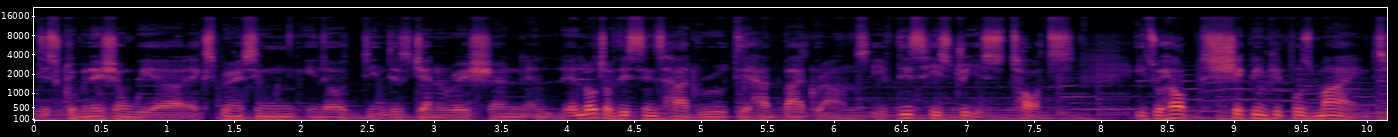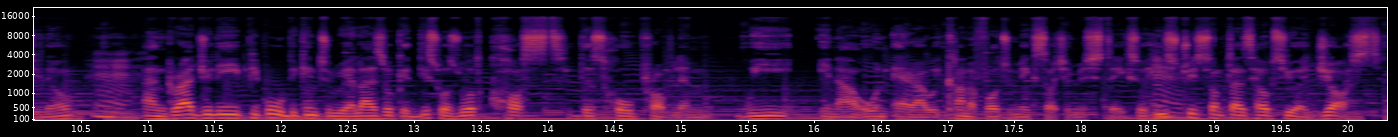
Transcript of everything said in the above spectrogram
discrimination we are experiencing you know in this generation. And a lot of these things had roots they had backgrounds. If this history is taught it will help shaping people's minds you know? Mm. And gradually people will begin to realize okay this was what caused this whole problem. We in our own era we can't afford to make such a mistake. So mm. history sometimes helps you adjust.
